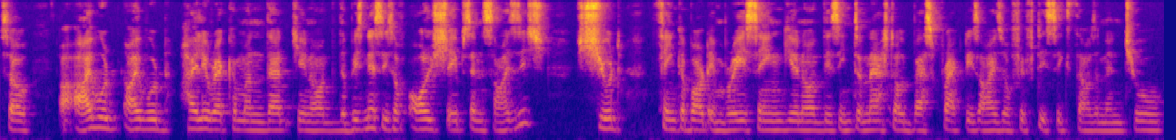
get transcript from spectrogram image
so i would i would highly recommend that you know the businesses of all shapes and sizes should think about embracing you know this international best practice iso 56002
